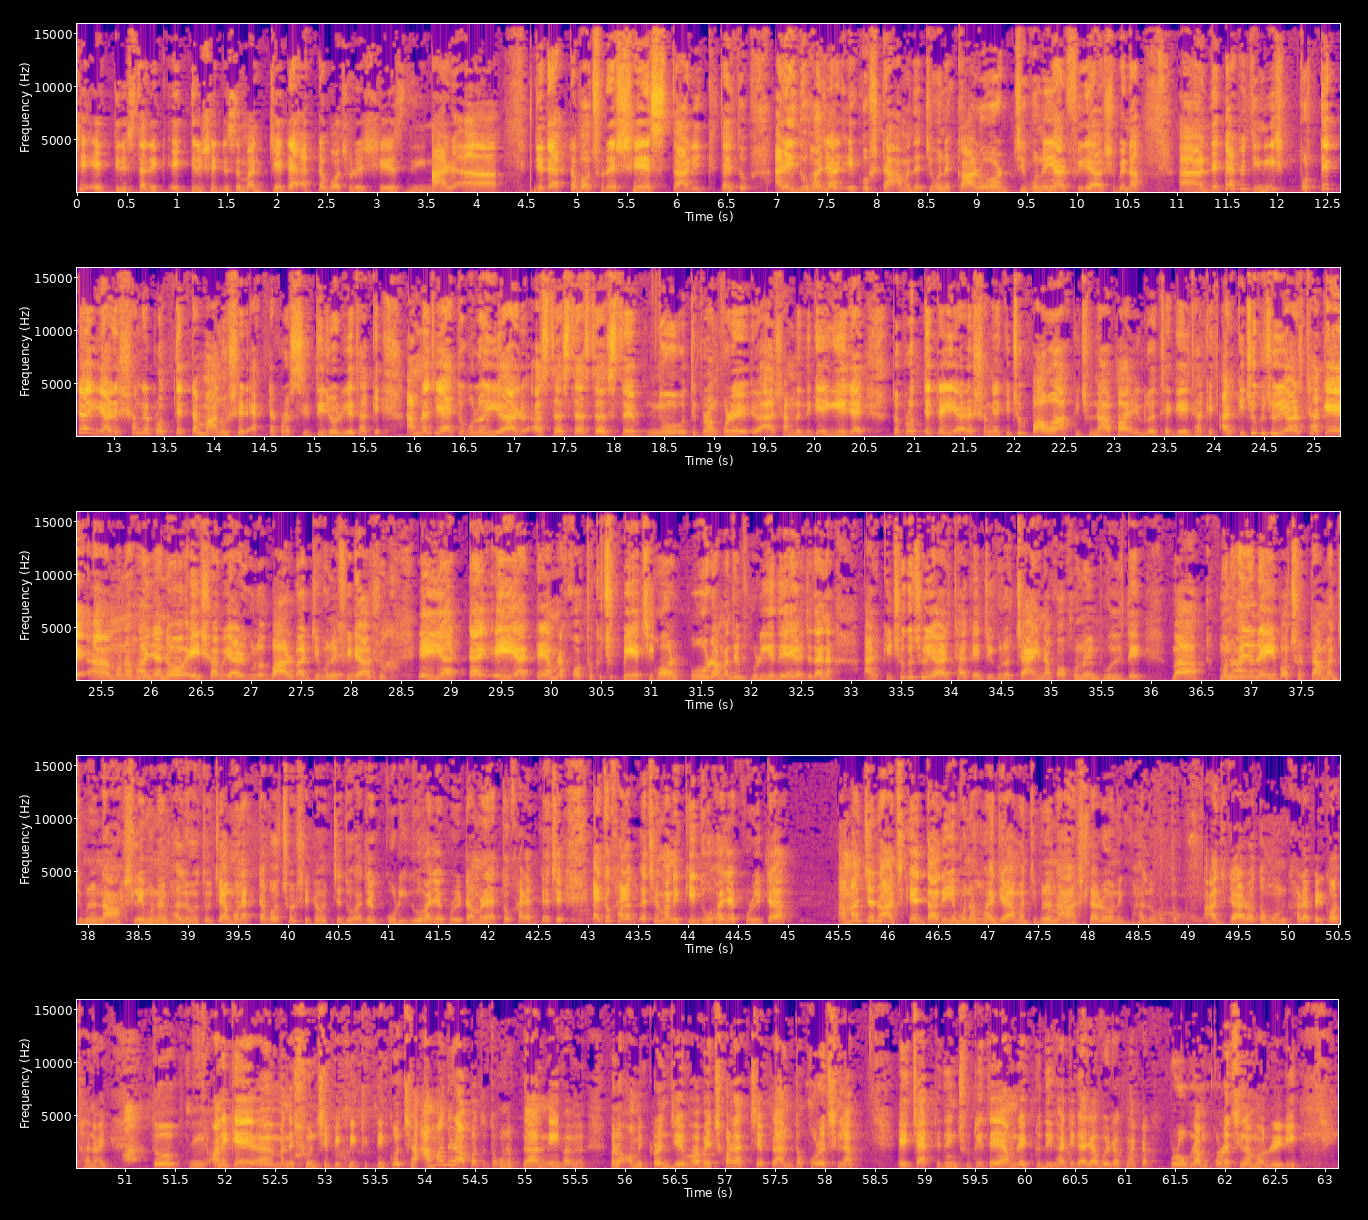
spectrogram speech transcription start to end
Channel আজকে হচ্ছে একত্রিশ তারিখ, একত্রিশে ডিসেম্বর, যেটা একটা বছরের শেষ দিন। আর যেটা একটা বছরের শেষ তারিখ, তাই তো? আর এই দু হাজার একুশটা আমাদের জীবনে কারোর জীবনেই আর ফিরে আসবে না। দেখবে একটা জিনিস, প্রত্যেকটা ইয়ারের সঙ্গে প্রত্যেকটা মানুষের একটা করে স্মৃতি জড়িয়ে থাকে। আমরা যে এতগুলো ইয়ার আস্তে আস্তে আস্তে আস্তে অতিক্রম করে সামনের দিকে এগিয়ে যাই, তো প্রত্যেকটা ইয়ারের সঙ্গে কিছু পাওয়া, কিছু না পাওয়া, এগুলো থেকেই থাকে। আর কিছু কিছু ইয়ার থাকে মনে হয় যেন এইসব ইয়ারগুলো বারবার জীবনে ফিরে আসুক। এই ইয়ারটাই এই ইয়ারটাই আমরা কত কিছু পেয়েছি। ভরপুর আমাদের ভরিয়ে দিয়ে গেছে, তাই না? আর কিছু কিছু ইয়ার থাকে যেগুলো চাই না কখনোই ভুলতে। বা মনে হয় যেন এই বছরটা আমার জীবনে না আসলেই মনে হয় ভালো হতো। যেমন একটা বছর, সেটা হচ্ছে দু হাজার কুড়ি। দু হাজার কুড়িটা আমার এত খারাপ গেছে। এত খারাপ গেছে মানে কি? দু হাজার কুড়িটা আমার যেন আজকে দাঁড়িয়ে মনে হয় যে আমার জীবনে না আসলে আরও অনেক ভালো হতো। আজকে আর অত মন খারাপের কথা নয়। তো অনেকে মানে শুনছি পিকনিক টিকনিক করছে। আমাদের আপাতত কোনো প্ল্যান নেই। কারণ অমিক্রণ যেভাবে ছড়াচ্ছে প্ল্যান তো করেছিলাম। এই চারটে দিন ছুটিতে আমরা একটু দীঘা টিঘা যাব, এরকম একটা প্রোগ্রাম করেছিলাম অলরেডি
